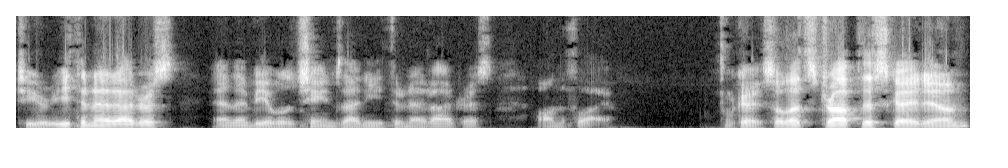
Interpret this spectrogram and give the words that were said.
to your Ethernet address and then be able to change that Ethernet address on the fly. Okay, so let's drop this guy down.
